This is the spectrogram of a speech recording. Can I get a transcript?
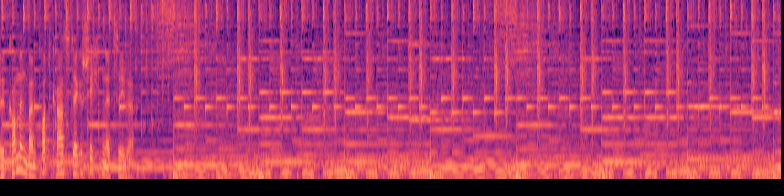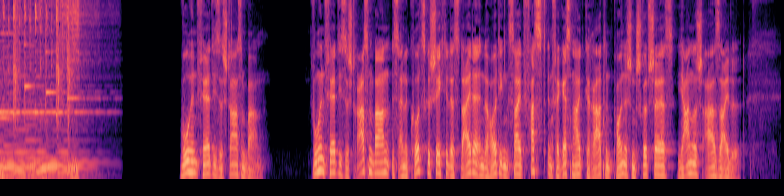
Willkommen beim Podcast der Geschichtenerzähler. Wohin fährt diese Straßenbahn? Wohin fährt diese Straßenbahn ist eine Kurzgeschichte des leider in der heutigen Zeit fast in Vergessenheit geratenen polnischen Schriftstellers Janusz A. Seidel.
